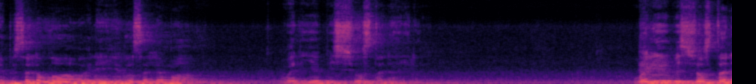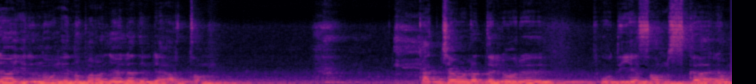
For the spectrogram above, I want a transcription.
നബിസല്ലാഹു അലഹി വസല്ലമ വലിയ വിശ്വസ്തനായിരുന്നു. വലിയ വിശ്വസ്തനായിരുന്നു എന്ന് പറഞ്ഞാൽ അതിന്റെ അർത്ഥം കച്ചവടത്തിൽ ഒരു പുതിയ സംസ്കാരം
